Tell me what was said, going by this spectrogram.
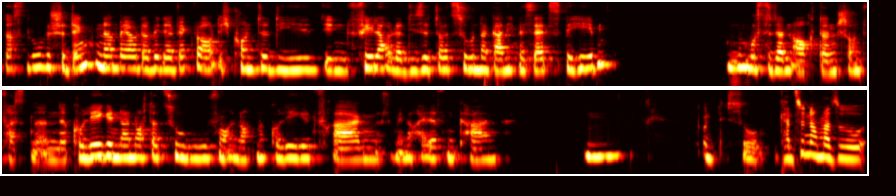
das logische Denken dann mehr oder weniger weg war und ich konnte die, den Fehler oder die Situation dann gar nicht mehr selbst beheben musste dann auch dann schon fast eine, eine, Kollegin dann noch dazu rufen und noch eine Kollegin fragen, dass sie mir noch helfen kann. Hm. Und so. Kannst du noch mal so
